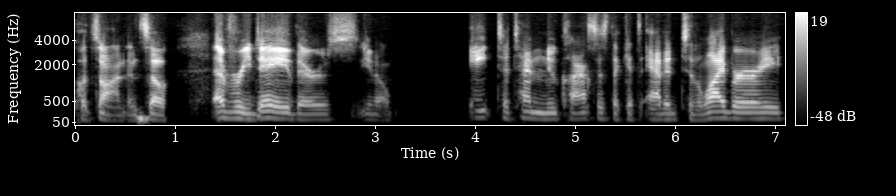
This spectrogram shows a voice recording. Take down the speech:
puts on. And so every day there's, you know, eight to 10 new classes that gets added to the library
